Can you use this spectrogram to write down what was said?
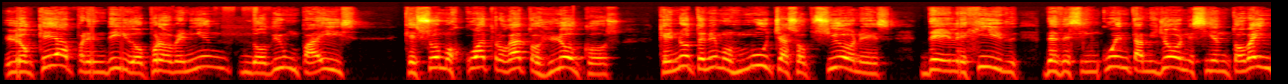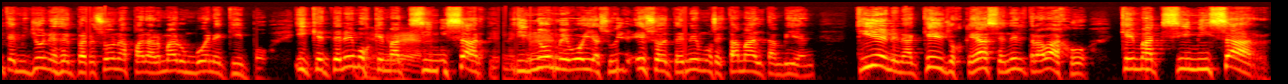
lo que he aprendido proveniendo de un país que somos cuatro gatos locos, que no tenemos muchas opciones de elegir desde 50 millones, 120 millones de personas para armar un buen equipo y que tenemos Tiene que maximizar, y que no ver. me voy a subir, eso de tenemos está mal también, tienen aquellos que hacen el trabajo que maximizar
